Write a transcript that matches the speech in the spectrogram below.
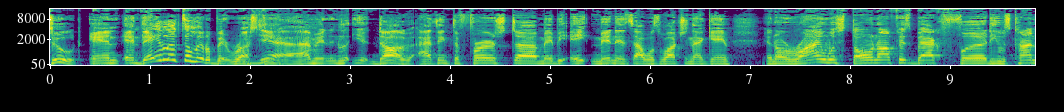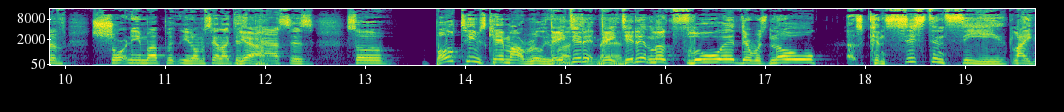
Dude, and and they looked a little bit rusty. Yeah, I mean, dog. I think the first uh, maybe eight minutes I was watching that game, and Orion was throwing off his back foot. He was kind of shortening him up. You know what I'm saying? Like his Yeah. passes. So both teams came out really. they rusty, didn't they didn't look fluid there was no uh, consistency like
